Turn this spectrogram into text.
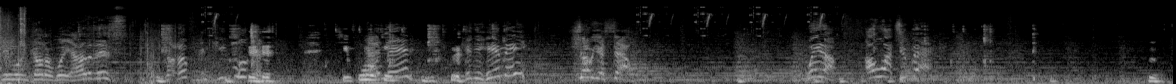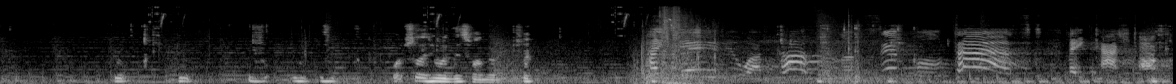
Anyone got a way out of this? Shut up and keep looking. Keep walking. Batman, can you hear me? Show yourself. Wait up. I'll watch your back. What shall I do with this one then? I gave you a couple of simple tasks. Make Cash talk,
